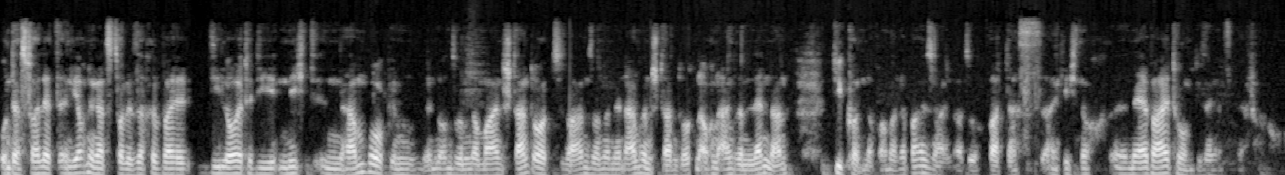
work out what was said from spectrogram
Und das war letztendlich auch eine ganz tolle Sache, weil die Leute, die nicht in Hamburg in, in unserem normalen Standort waren, sondern in anderen Standorten, auch in anderen Ländern, die konnten auf einmal dabei sein. Also war das eigentlich noch eine Erweiterung dieser ganzen Erfahrung.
